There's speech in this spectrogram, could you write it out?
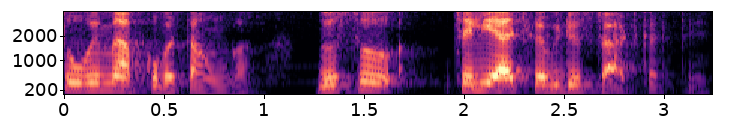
तो वही मैं आपको बताऊँगा। दोस्तों, चलिए आज का वीडियो स्टार्ट करते हैं।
